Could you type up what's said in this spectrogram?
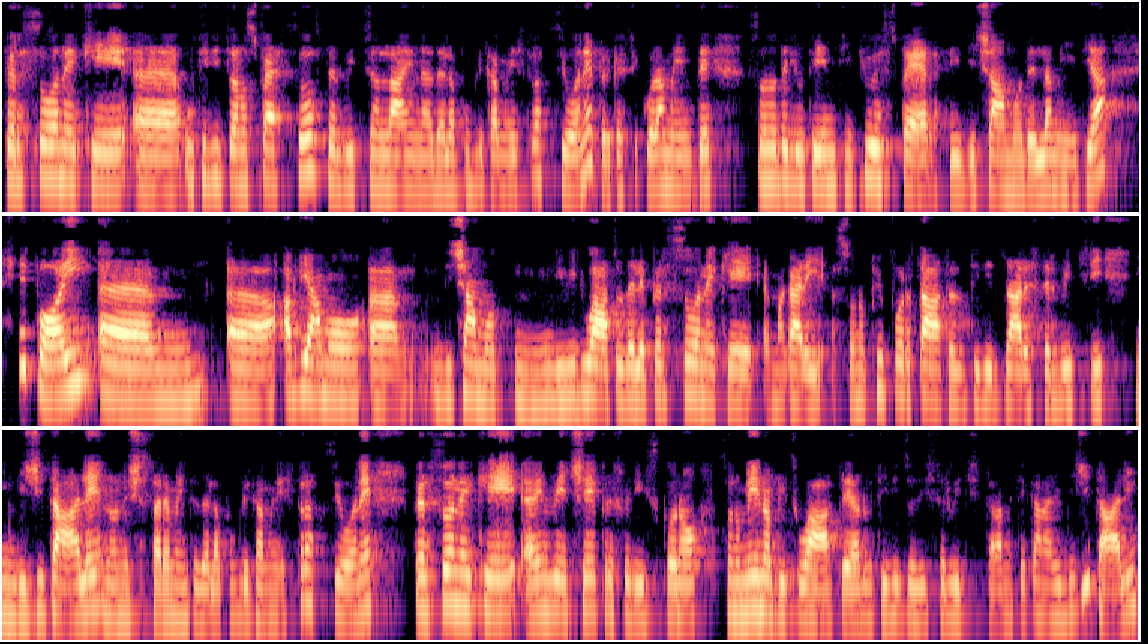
persone che eh, utilizzano spesso servizi online della pubblica amministrazione, perché sicuramente sono degli utenti più esperti, diciamo, della media, e poi ehm, eh, abbiamo eh, diciamo, individuato delle persone che magari sono più portate ad utilizzare servizi in digitale, non necessariamente della pubblica amministrazione, persone che eh, invece preferiscono, sono meno abituate all'utilizzo di servizi tramite canali digitali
